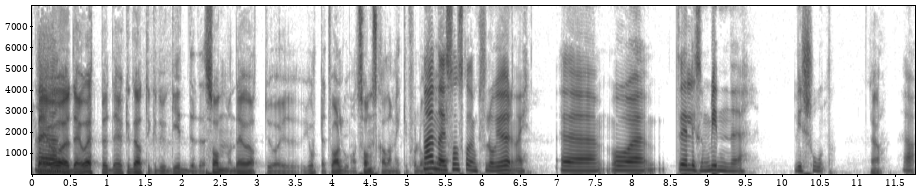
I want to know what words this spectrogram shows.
Det er, jo, det, er et, det er jo ikke det at du ikke gidder det sånn, men det er jo at du har gjort et valg om at sånn skal de ikke få lov å nei, nei, sånn skal de ikke få lov å gjøre, nei. Eh, og det er liksom min uh, visjon. Ja. Ja.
